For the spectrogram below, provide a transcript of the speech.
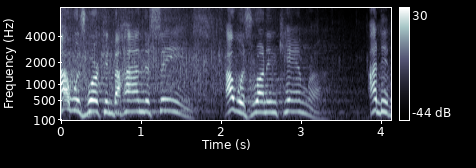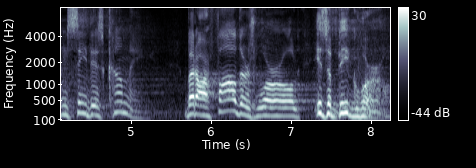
I was working behind the scenes. I was running camera. I didn't see this coming. But our Father's world is a big world.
